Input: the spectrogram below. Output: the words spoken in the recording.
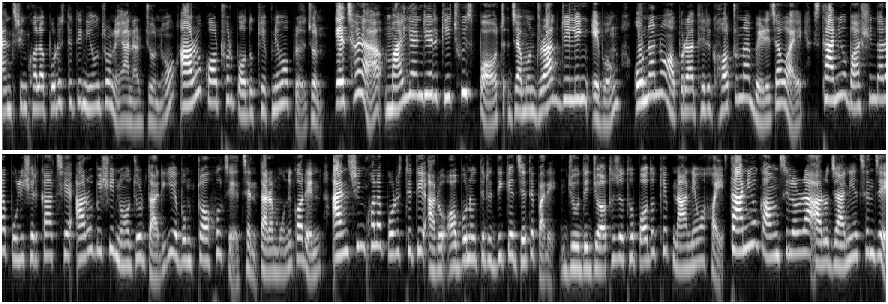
আইন শৃঙ্খলা পরিস্থিতি নিয়ন্ত্রণে আনার জন্য আরও কঠোর পদক্ষেপ নেওয়া প্রয়োজন। এছাড়া মাইল্যান্ডের কিছু স্পট যেমন ড্রাগ ডিলিং এবং অন্যান্য অপরাধের ঘটনা বেড়ে যাওয়ায় স্থানীয় বাসিন্দারা পুলিশের কাছে আরও বেশি নজরদারি এবং টহল চেয়েছেন। তারা মনে করেন আইন শৃঙ্খলা পরিস্থিতি আরও অবনতির দিকে যেতে পারে। যদি যথাযথ পদক্ষেপ না নেওয়া হয়, স্থানীয় কাউন্সিলররা আরও জানিয়েছেন যে,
